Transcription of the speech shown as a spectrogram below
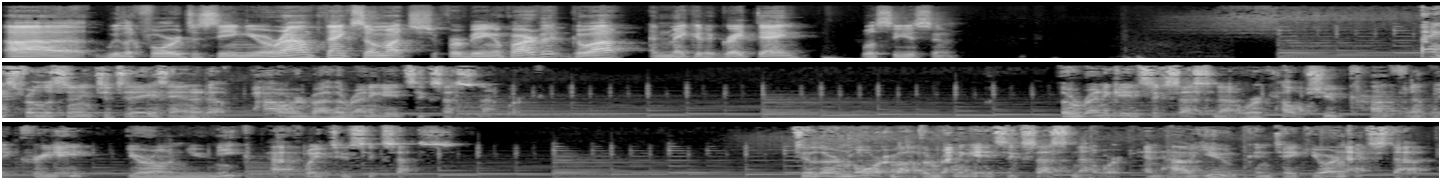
uh, we look forward to seeing you around. Thanks so much for being a part of it. Go out and make it a great day. We'll see you soon. Thanks for listening to today's antidote, powered by the Renegade Success Network. The Renegade Success Network helps you confidently create your own unique pathway to success. To learn more about the Renegade Success Network and how you can take your next step,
